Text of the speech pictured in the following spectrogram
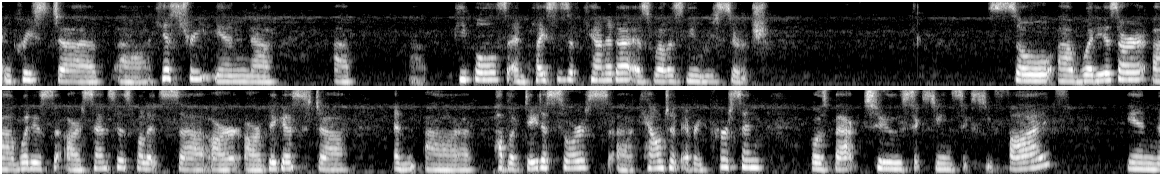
increased history in peoples and places of Canada, as well as new research. So uh, what is our uh, what is our census? Well, it's uh, our our biggest uh, and uh, public data source. Uh, count of every person goes back to 1665 in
